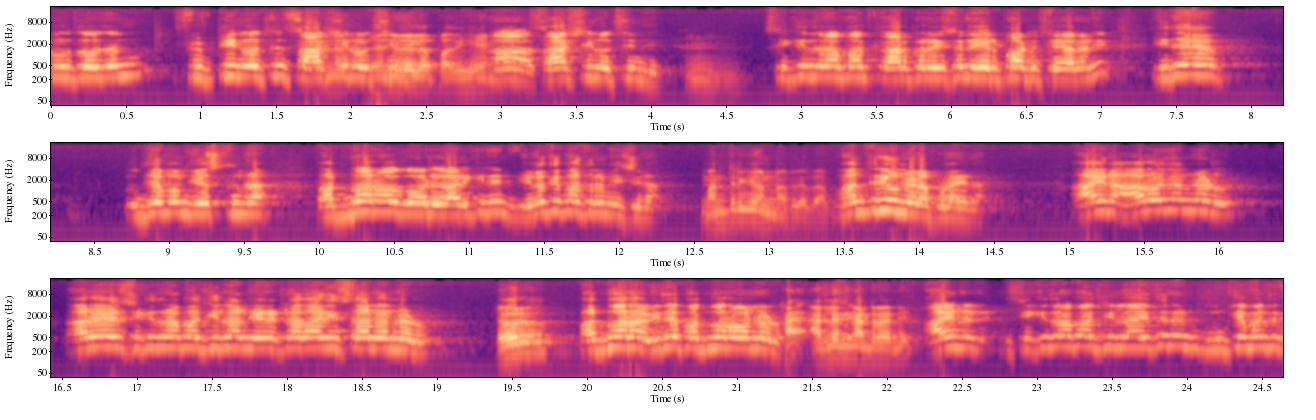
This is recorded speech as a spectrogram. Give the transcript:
టూ థౌజండ్ ఫిఫ్టీన్లో వచ్చింది? సాక్షిలో వచ్చింది. సాక్షిలో వచ్చింది. సికింద్రాబాద్ కార్పొరేషన్ ఏర్పాటు చేయాలని ఇదే ఉద్యమం చేస్తున్న పద్మారావు గౌడ్ గారికి నేను వినతి పత్రం ఇచ్చిన. మంత్రిగా ఉన్నారు కదా మంత్రి ఉన్నాడు అప్పుడు ఆయన. ఆయన ఆ రోజు అన్నాడు అరే సికింద్రాబాద్ జిల్లాను నేను ఎట్లా కానిస్తాను అన్నాడు ఎవరు? పద్మారావు ఇదే పద్మారావు అన్నాడు. అట్లా ఎందుకంటారండి ఆయన సికింద్రాబాద్ జిల్లా అయితే నేను ముఖ్యమంత్రి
